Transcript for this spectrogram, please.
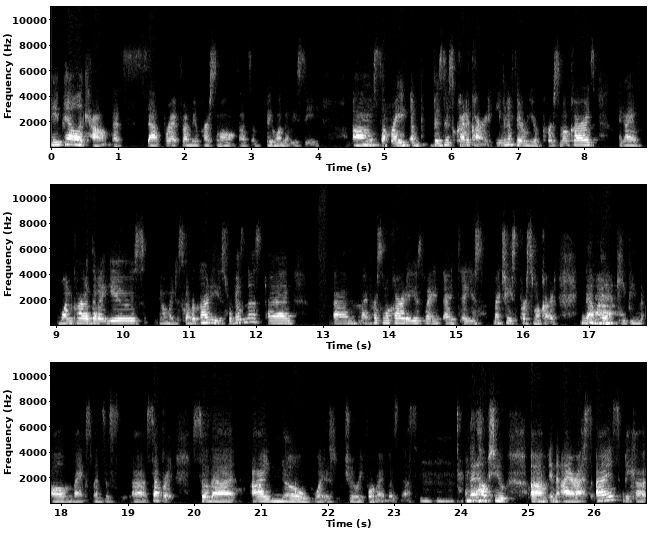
PayPal account that's separate from your personal. That's a big one that we see uh, separate a business credit card, even if they're your personal cards. Like I have one card that I use, you know, my Discover card I use for business, and um, my personal card I use my I, I, use my Chase personal card. And that way, I'm keeping all of my expenses uh, separate so that I know what is truly for my business. Mm-hmm. And that helps you um, in the IRS eyes because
